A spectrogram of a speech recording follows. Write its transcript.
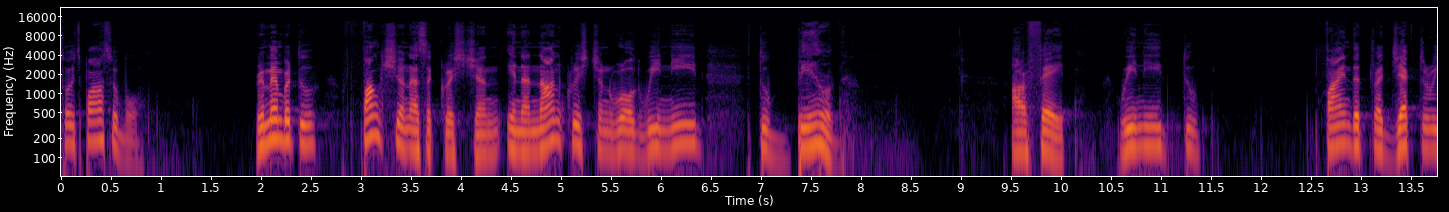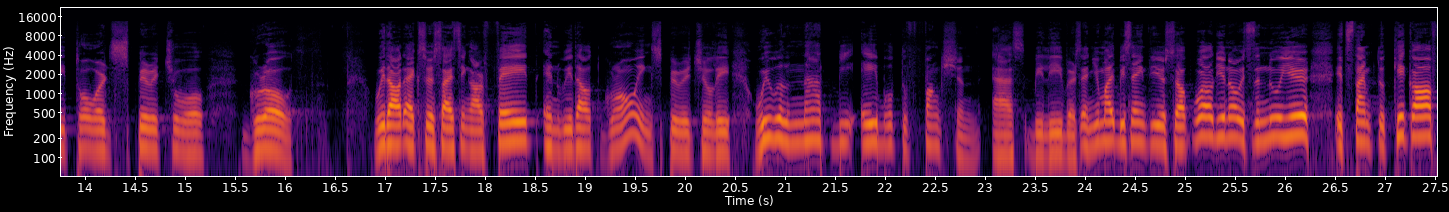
So it's possible. Remember to function as a Christian in a non Christian world, we need to build our faith. We need to find the trajectory towards spiritual growth without exercising our faith and without growing spiritually, we will not be able to function as believers. And you might be saying to yourself, well, you know, it's the new year, it's time to kick off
